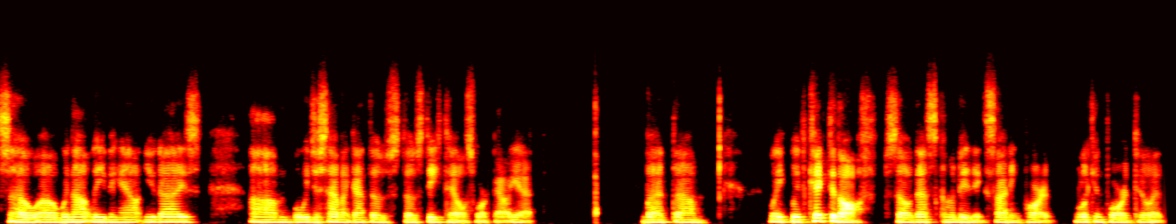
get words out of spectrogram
So uh, we're not leaving out you guys, um, but we just haven't got those those details worked out yet. But um, we we've kicked it off, so that's going to be the exciting part. Looking forward to it.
